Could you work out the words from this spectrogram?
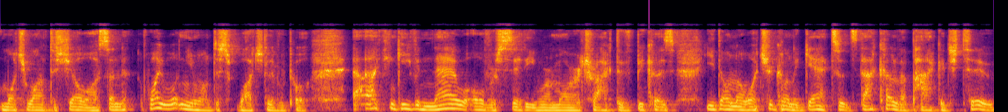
much want to show us. And why wouldn't you want to watch Liverpool? I think even now over City we're more attractive because you don't know what you're going to get. So it's that kind of a package too.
